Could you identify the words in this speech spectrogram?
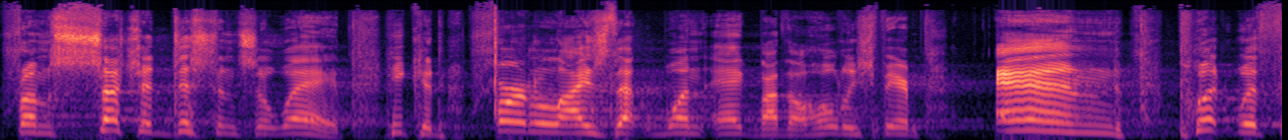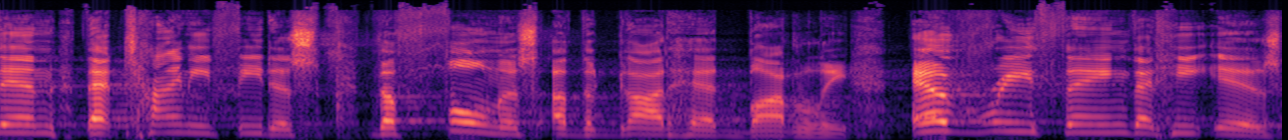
from such a distance away, he could fertilize that one egg by the Holy Spirit and put within that tiny fetus the fullness of the Godhead bodily. Everything that He is,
